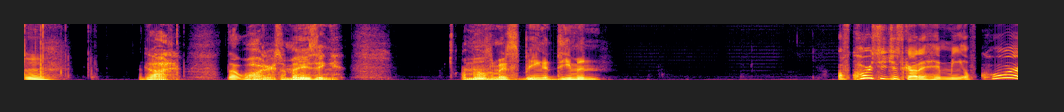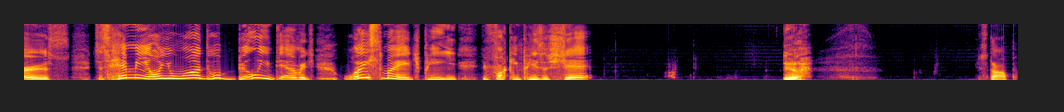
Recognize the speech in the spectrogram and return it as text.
Mm. God, that water is amazing. I'm almost being a demon. Of course you just gotta hit me. Of course. Just hit me all you want. Do a billion damage. Waste my HP, you fucking piece of shit. Ugh. Stop.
